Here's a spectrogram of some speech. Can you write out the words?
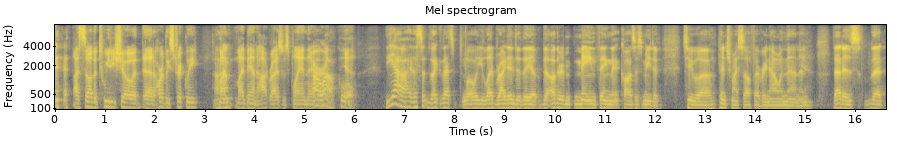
I saw the Tweedy show at, at Hardly Strictly. My, my band Hot Rize was playing there. Uh-huh. Oh, wow, cool. Yeah. Yeah, that's like that's well, you led right into the the other main thing that causes me to to uh, pinch myself every now and then, and that is that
